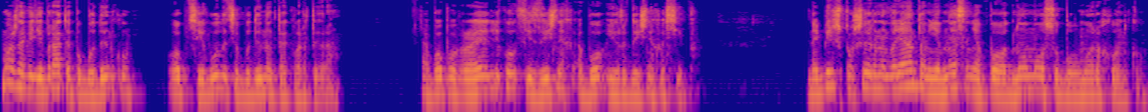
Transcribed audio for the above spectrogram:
Можна відібрати по будинку, опції вулиця, будинок та квартира. Або по переліку фізичних або юридичних осіб. Найбільш поширеним варіантом є внесення по одному особовому рахунку.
